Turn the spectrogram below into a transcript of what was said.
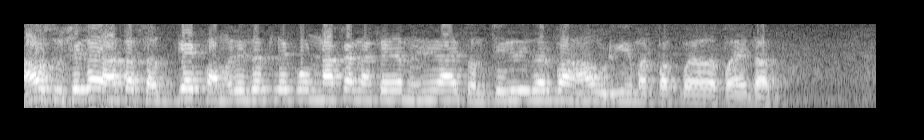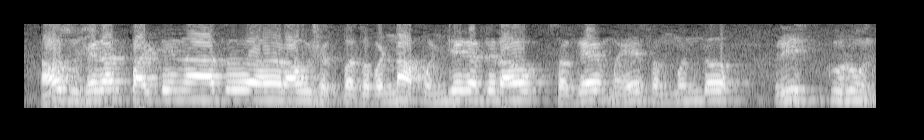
हांव सुशेगाद आतां सगळे काँग्रेसांतले कोण नाका नाका म्हणजे हांव चमचेगिरी करपाक हांव उडकी मारपाक पळ- पळयतात हांव सुशेगाद पार्टीन आज रावू शकपाचो पण ना पणजे खातीर हांव सगळे हे संबंद रिस्क करून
